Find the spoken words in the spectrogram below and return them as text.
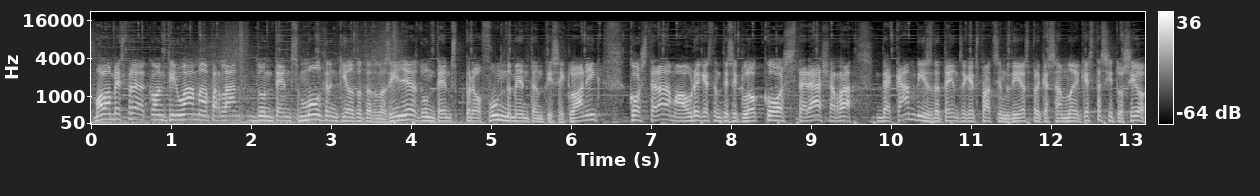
Molt bon vespre. Continuam parlant d'un temps molt tranquil a totes les illes, d'un temps profundament anticiclònic. Costarà de moure aquest anticicló, costarà xerrar de canvis de temps aquests pròxims dies, perquè sembla que aquesta situació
